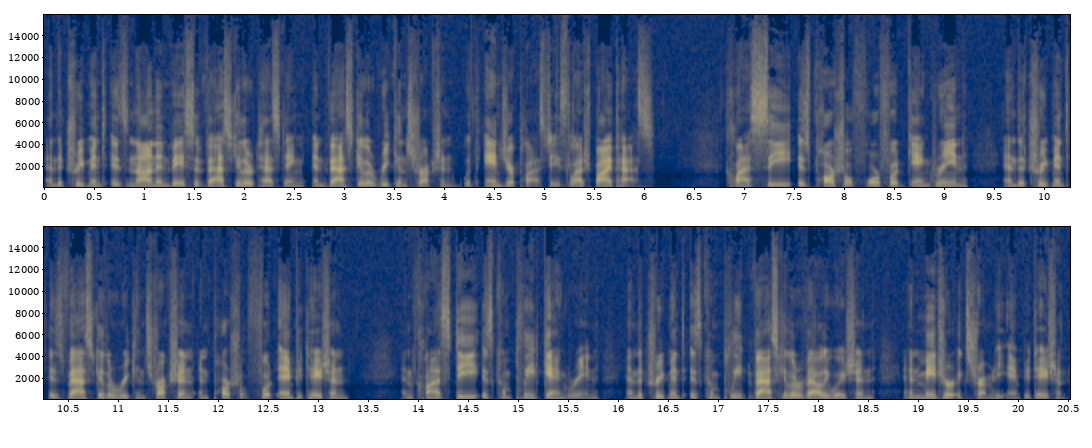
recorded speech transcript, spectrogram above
and the treatment is non invasive vascular testing and vascular reconstruction with angioplasty slash bypass. Class C is partial forefoot gangrene, and the treatment is vascular reconstruction and partial foot amputation. And Class D is complete gangrene, and the treatment is complete vascular evaluation and major extremity amputation.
